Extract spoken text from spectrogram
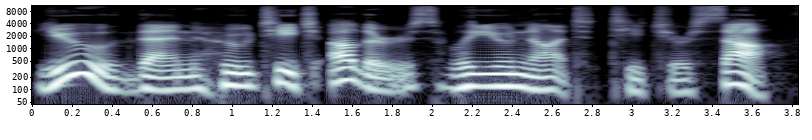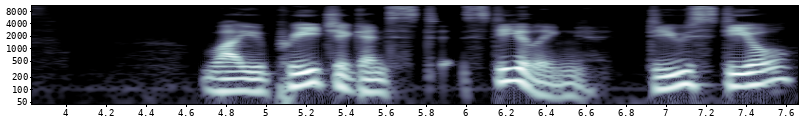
you then who teach others, will you not teach yourself? While you preach against stealing, do you steal?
